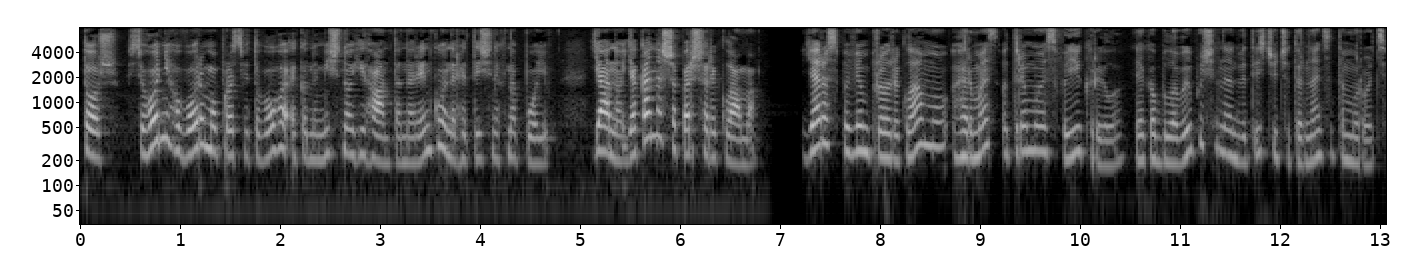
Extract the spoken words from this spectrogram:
Тож, сьогодні говоримо про світового економічного гіганта на ринку енергетичних напоїв. Яно, яка наша перша реклама? Я розповім про рекламу Гермес отримує свої крила, яка була випущена у 2014 році.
